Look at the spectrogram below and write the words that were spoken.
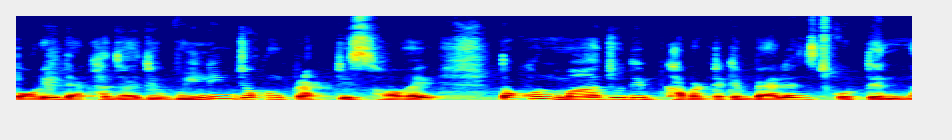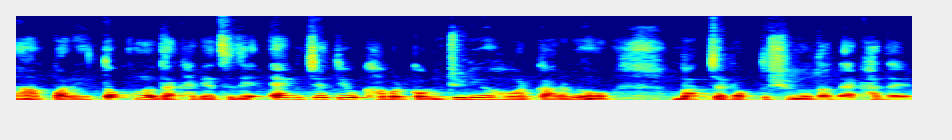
পরেই দেখা যায় যে উইনিং যখন প্র্যাকটিস হয়, তখন মা যদি খাবারটাকে ব্যালেন্সড করতে না পারে, তখনও দেখা গেছে যে এক জাতীয় খাবার কন্টিনিউ হওয়ার কারণেও বাচ্চার রক্তশূন্যতা দেখা দেয়।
